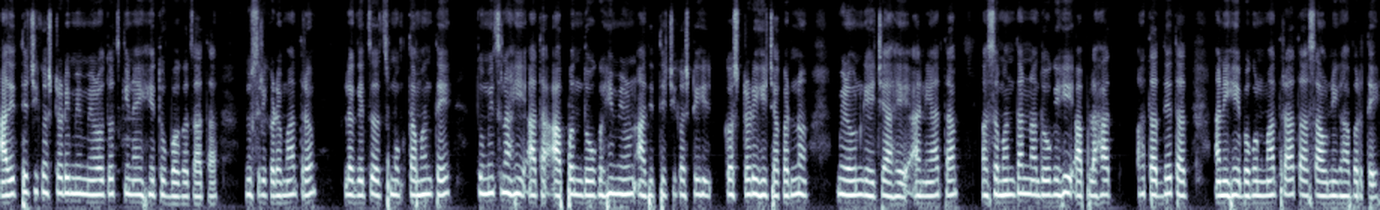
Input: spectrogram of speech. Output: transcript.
आदित्यची कस्टडी मी मिळवतोच की नाही हे तू बघच आता. दुसरीकडे मात्र लगेचच मुक्ता म्हणते तुम्हीच नाही आता आपण दोघंही मिळून आदित्यची कष्टी ही कस्टडी हिच्याकडनं मिळवून घ्यायची आहे. आणि आता असं म्हणताना दोघेही आपला हात हातात देतात आणि हे बघून मात्र आता सावनी घाबरते.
